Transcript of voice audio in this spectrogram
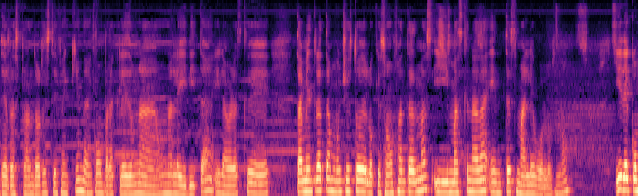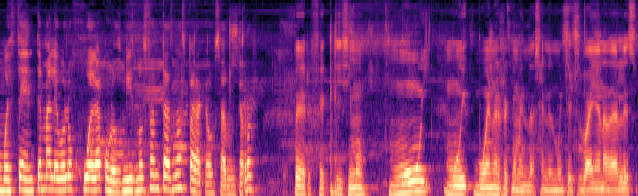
del resplandor de Stephen King, también como para que le dé una, una leidita. Y la verdad es que también trata mucho esto de lo que son fantasmas y más que nada entes malévolos, ¿no? Y de cómo este ente malévolo juega con los mismos fantasmas para causar un terror. Perfectísimo. Muy, muy buenas recomendaciones, muchachos. Vayan a darles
